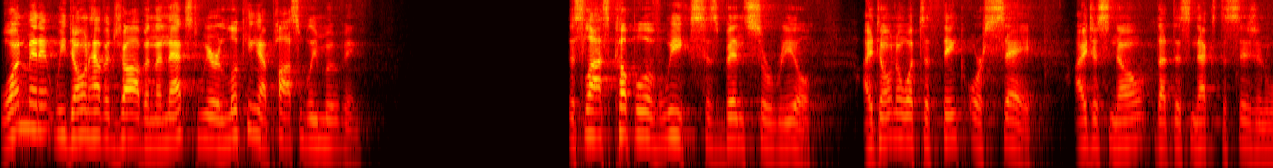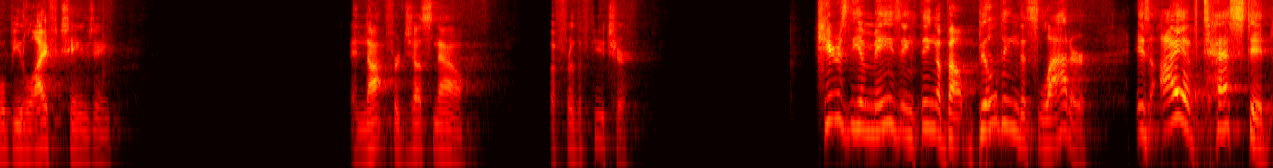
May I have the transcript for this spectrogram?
One minute we don't have a job, and the next we are looking at possibly moving. This last couple of weeks has been surreal. I don't know what to think or say. I just know that this next decision will be life changing. And not for just now, but for the future. Here's the amazing thing about building this ladder is I have tested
